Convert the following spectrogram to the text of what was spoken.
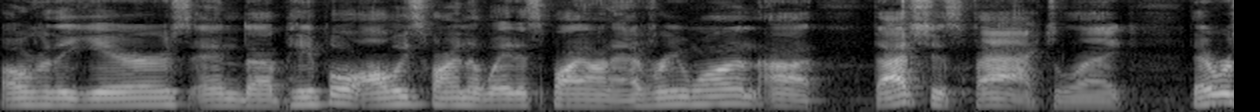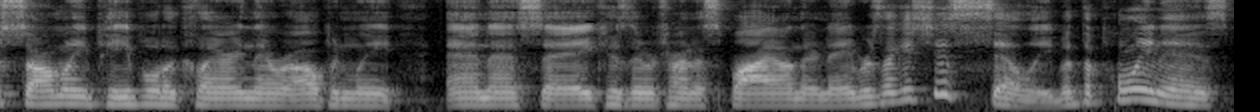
over the years and uh, people always find a way to spy on everyone uh, that's just fact like there were so many people declaring they were openly NSA because they were trying to spy on their neighbors like it's just silly but the point is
